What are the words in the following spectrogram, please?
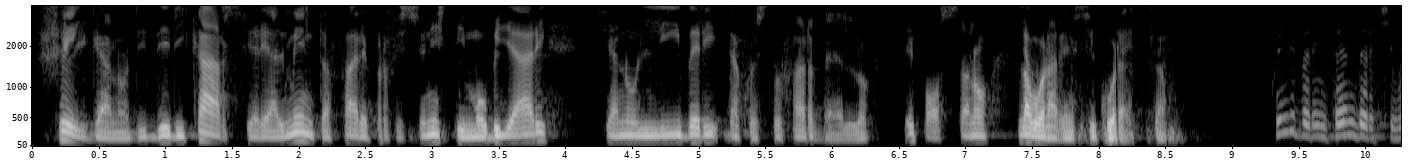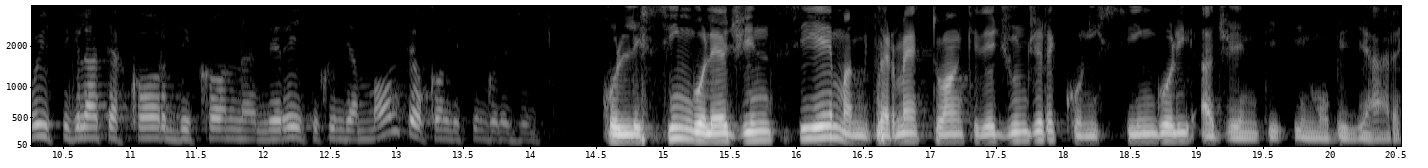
scelgano di dedicarsi realmente a fare professionisti immobiliari siano liberi da questo fardello e possano lavorare in sicurezza. Quindi per intenderci voi siglate accordi con le reti, quindi a monte o con le singole agenzie? Con le singole agenzie, ma mi permetto anche di aggiungere con i singoli agenti immobiliari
